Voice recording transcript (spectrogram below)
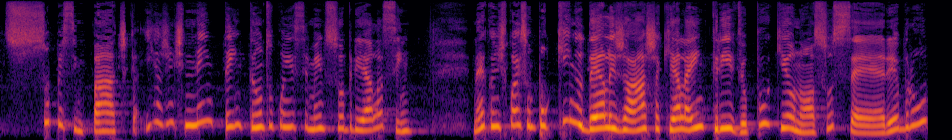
super simpática. E a gente nem tem tanto conhecimento sobre ela assim. Né? Quando a gente conhece um pouquinho dela e já acha que ela é incrível, porque o nosso cérebro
